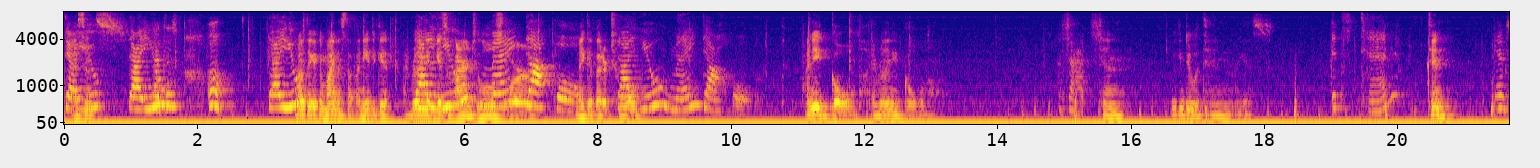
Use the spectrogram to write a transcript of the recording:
Dad, you, Essence. Dad, you, oh, Dad, I don't think I can mine this stuff. I need to get. I really need to get some iron tools or make a better Dad, tool. you made that hole. I need gold. I really need gold. What's that? Ten. We can do with ten, I guess. It's 10? Ten. And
